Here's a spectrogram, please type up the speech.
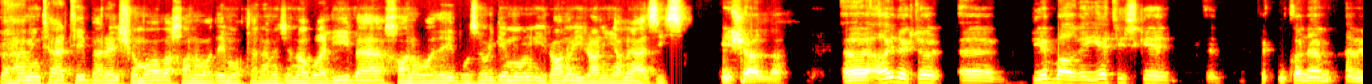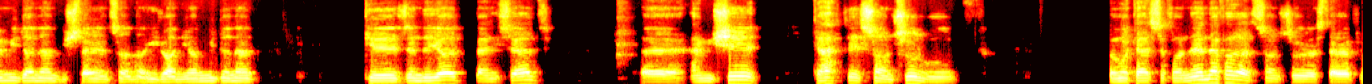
به همین ترتیب برای شما و خانواده محترم جناب و خانواده بزرگمون ایران و ایرانیان عزیز. انشاءالله. آقای دکتر یه واقعیتی است که فکر می‌کنم همه می‌دانن بیشتر انسان ها ایرانیان می‌دانن که زنده یاد بنی همیشه تحت سانسور بود. و متاسفانه نه فقط سانسور از طرف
